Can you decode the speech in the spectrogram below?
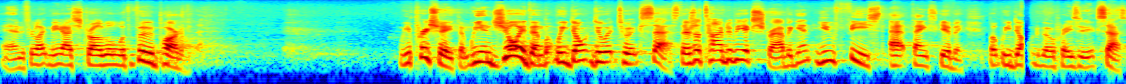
And if you're like me, I struggle with the food part of it. We appreciate them, we enjoy them, but we don't do it to excess. There's a time to be extravagant. You feast at Thanksgiving, but we don't go crazy to excess.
